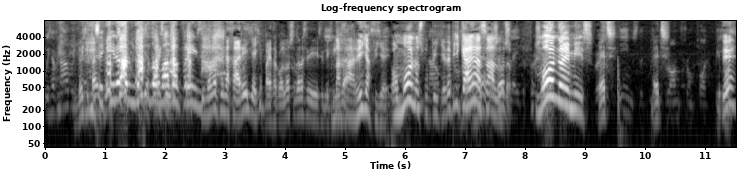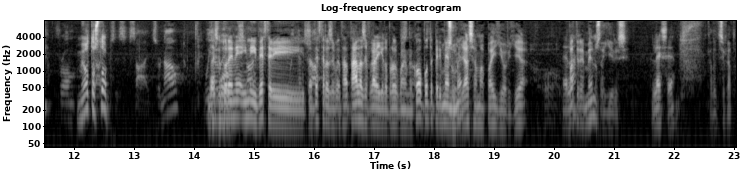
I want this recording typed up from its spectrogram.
The basketball championship. We have now Δεν έχει reached πάει- Σε εκείνο τον μια εβδομάδα πριν. Στην όμορφη Ναχαρίγια είχε πάει, θα κολώσει τώρα στη, στην Να Τυφλίδα. χαρίγια φύγε. Ο μόνος που πήγε. Δεν πήγε κανένας το άλλος. ξέρω. Μόνο εμείς. Έτσι. teams that we've Έτσι. drawn from pod- Τι; from Με auto stop. side. So now we Εντάξει, have τώρα a είναι, είναι η δεύτερη, τα, δεύτερα, ζευγα- τα, τα άλλα ζευγάρια για το πρώτο πανεθνικό, οπότε περιμένουμε. Τσολιά, άμα πάει η Γεωργία, ο Έλα. παντρεμένος θα γυρίσει. Λες, ε. 100%.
